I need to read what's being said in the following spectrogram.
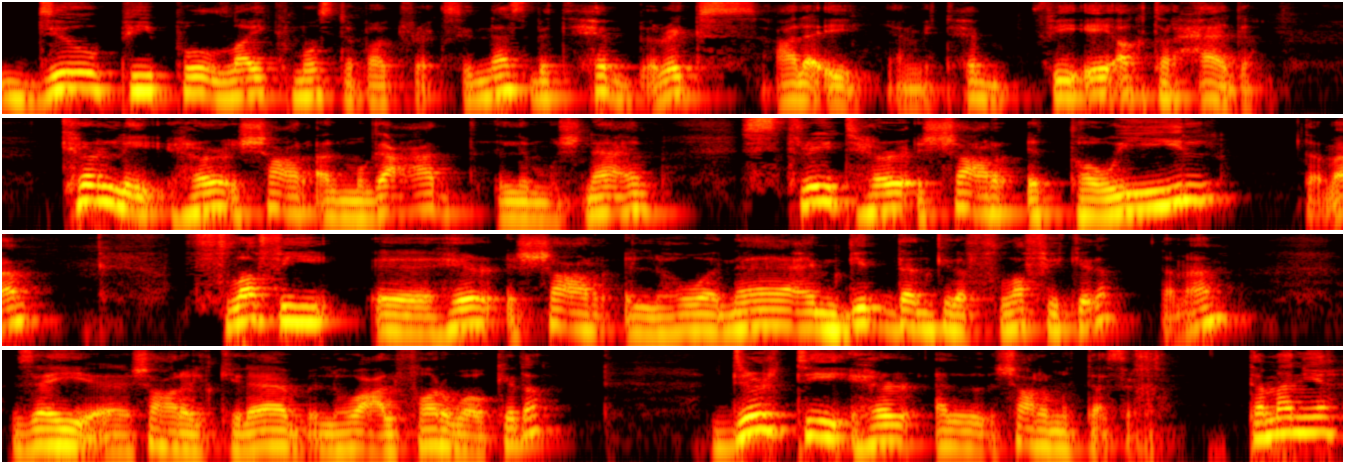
do people like most about Rex؟ الناس بتحب ريكس على إيه؟ يعني بتحب في إيه أكتر حاجة؟ curly hair الشعر المجعد اللي مش ناعم straight hair الشعر الطويل تمام؟ fluffy هير الشعر اللي هو ناعم جدا كده fluffy كده تمام زي آه، شعر الكلاب اللي هو على الفروة وكده dirty hair الشعر المتسخ تمانية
